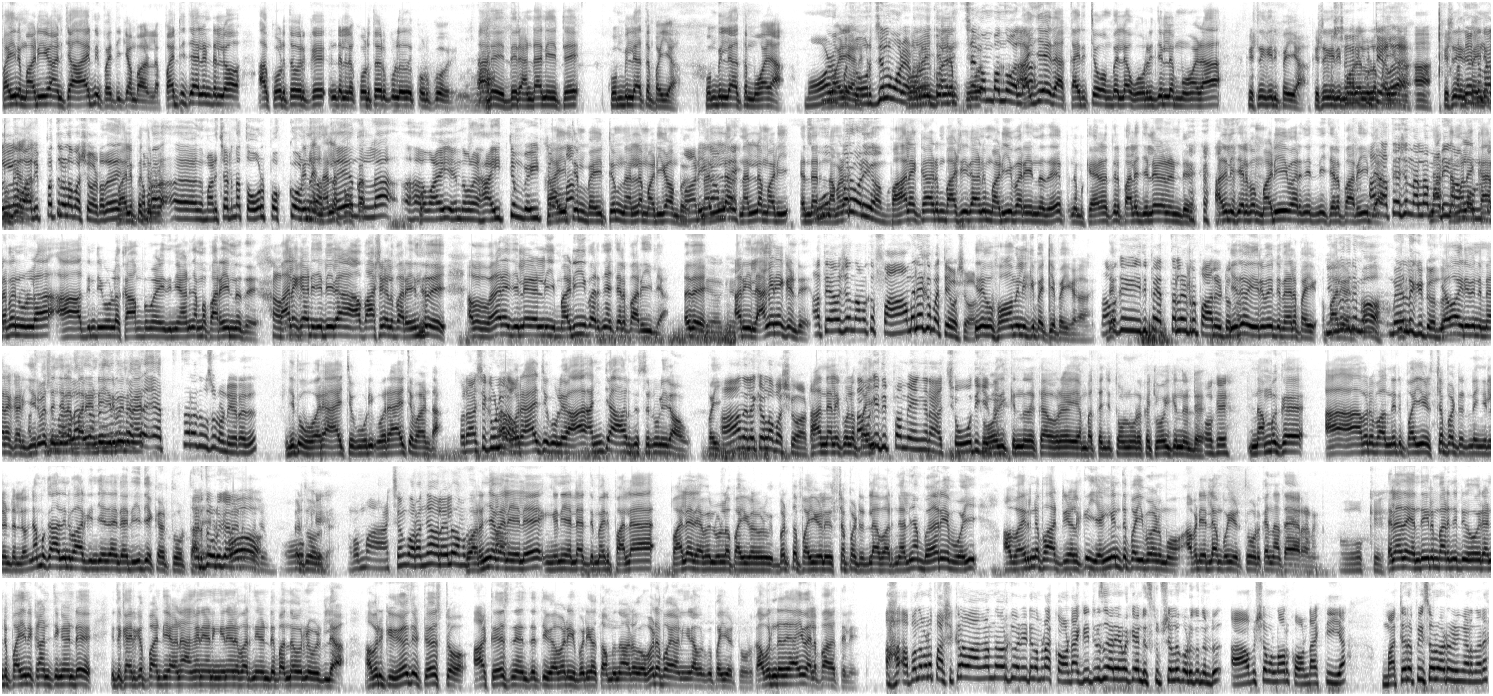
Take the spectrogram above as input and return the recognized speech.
പയ്യന് മടി കാണിച്ച് ആരിനും പറ്റിക്കാൻ പാടില്ല. പറ്റിച്ചാലുണ്ടല്ലോ ആ കൊടുത്തവർക്ക് ഉണ്ടല്ലോ കൊടുത്തവർക്കുള്ളത് കൊടുക്കും അവർ അതെ ഇത് രണ്ടാം നീറ്റ് കൊമ്പില്ലാത്ത പയ്യ കൊമ്പില്ലാത്ത മോയ. മോഴ ഒറിജിനൽ മോഴ ഒറിജിനൽ അയ്യേതാ കരിച്ച കൊമ്പല്ല ഒറിജിനൽ മോഴ. കൃഷ്ണഗിരി പയ്യ കൃഷ്ണഗിരി മോഡലുള്ള പയ്യ. ആ കൃഷ്ണഗിരി പയ്യ നല്ല. വലിപ്പത്തിലുള്ള പശു കേട്ടോ അതായത് മണിച്ചേട്ടന്റെ തോൾ പൊക്കമുണ്ട്. നല്ല എന്താ പറയാ ഹൈറ്റും വെയിറ്റും ഹൈറ്റും വെയിറ്റും നല്ല മടികാമ്പ്. നല്ല നല്ല മടി. എന്താ നമ്മുടെ പാലക്കാടും ഭാഷയിലാണ് മടി പറയുന്നത്. കേരളത്തിൽ പല ജില്ലകളുണ്ട്. അതിൽ ചിലപ്പോൾ മടി പറഞ്ഞിട്ട് ചിലപ്പോൾ അറിയില്ല. അത് അത്യാവശ്യം നല്ല മടി നമ്മളെ കറവനുള്ള ആ അതിന്റെ ഉള്ള കാമ്പ് ഇതിനെയാണ് നമ്മൾ പറയുന്നത്. പാലക്കാട് ജില്ലയിലാണ് ആ ഭാഷകൾ പറയുന്നത്. അപ്പൊ വേറെ ജില്ലകളിൽ ഈ മടി പറഞ്ഞാൽ ചിലപ്പോൾ അറിയില്ല. അതെ. അറിയില്ല. അങ്ങനെയൊക്കെ ഉണ്ട്. അത്യാവശ്യം നമുക്ക് ഫാമിലേക്ക് പറ്റിയ പശുവാണ് ഇത് ഫാമിലിക്ക് പറ്റിയ പൈകളാണ് നമുക്ക് ഇതിപ്പോ എത്ര ലിറ്റർ പാൽ കിട്ടും? ഇത് ഇരുപതിന്റെ മേലെ പൈ മേളിൽ കിട്ടും ഇരുപതിന്റെ മേലെ കടിക്കും ഇരുപത്തഞ്ചെല്ലാം പറയുന്നുണ്ട് ഇരുപതിന് മേലെ എത്ര- ദിവസം ഉണ്ട് ചേട്ടാ ഇത്? ഇത് ഒരാഴ്ച കൂടി ഒരാഴ്ച വേണ്ട. ഒരാഴ്ചക്കുള്ളിൽ ഒരാഴ്ചക്കുള്ളിൽ അഞ്ചാറ് അഞ്ച് ആറ് ദിവസത്തിനുള്ളിലാവും ആ നിലയ്ക്കുള്ള പശുവാണ് ആ നിലക്കുള്ള ഇതിപ്പം എങ്ങനെയാ ചോദിക്കുന്നത്? ചോദിക്കുന്നതൊക്കെ ഒരു എൺപത്തഞ്ച് തൊണ്ണൂറൊക്കെ ചോദിക്കുന്നുണ്ട്. ഓക്കെ. നമുക്ക് അവർ വന്നിട്ട് പയ്യ ഇഷ്ടപ്പെട്ടിട്ടുണ്ടെങ്കിലുണ്ടല്ലോ. നമുക്ക് അതിന് പാർക്കിംഗ് ചെയ്ത് അതിന്റെ രീതിയൊക്കെ എടുത്തു കൊടുത്താൽ എടുത്തു. കൊടുക്കാം. അപ്പം മാക്സിമം കുറഞ്ഞ വിലയിൽ നമുക്ക് കുറഞ്ഞ വിലയിൽ ഇങ്ങനെയല്ല ഇതുമാതിരി പല പല ലെവലിലുള്ള പൈകൾ ഇവിടുത്തെ പൈകൾ ഇഷ്ടപ്പെട്ടിട്ടില്ല പറഞ്ഞാൽ ഞാൻ വേറെ പോയി ആ വരുന്ന പാർട്ടികൾക്ക് എങ്ങനത്തെ പൈ വേണമോ അവിടെ എല്ലാം പോയി എടുത്തു കൊടുക്കാൻ ഞാൻ തയ്യാറാണ്. ഓക്കെ. അല്ലാതെ എന്തെങ്കിലും പറഞ്ഞിട്ട് രണ്ട് രണ്ട് പയ്യനെ കാണിച്ചുകൊണ്ട് ഇത് കരിക്കപ്പാണ്ടിയാണ് അങ്ങനെയാണ് ഇങ്ങനെയാണ് പറഞ്ഞുകൊണ്ട് വന്നവരിന് വിടില്ല. അവർക്ക് ഏത് ടേസ്റ്റോ ആ ടേസ്റ്റിനനുസരിച്ച് എവിടെ ഇവിടെയോ തമിഴ്നാടോ എവിടെ പോയാണെങ്കിലും അവർക്ക് പയ്യെടുത്ത് കൊടുക്കും. അവരുടേതായ വിലപ്പാകത്തിൽ അപ്പോൾ നമ്മുടെ പശുക്കളെ വാങ്ങുന്നവർക്ക് വേണ്ടിയിട്ട് നമ്മുടെ കോൺടാക്ട് ഡീറ്റെയിൽസ് കാര്യങ്ങളൊക്കെ ഞാൻ ഡിസ്ക്രിപ്ഷനിൽ കൊടുക്കുന്നുണ്ട്. ആവശ്യമുള്ളവർ കോൺടാക്ട് ചെയ്യുക. മറ്റൊരു എപ്പിസോഡോട് വീണ്ടും കാണുന്നവരെ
